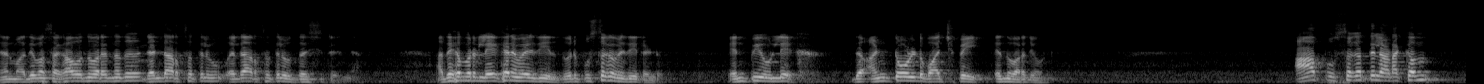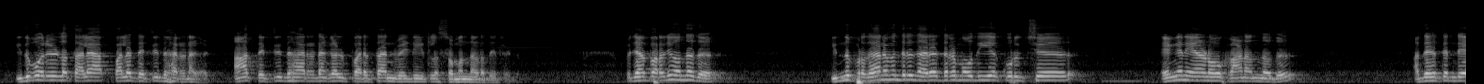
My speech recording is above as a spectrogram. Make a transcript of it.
ഞാൻ മാധ്യമ സഖാവ് എന്ന് പറയുന്നത് രണ്ട് അർത്ഥത്തിലും എല്ലാ അർത്ഥത്തിലും ഉദ്ദേശിച്ചിട്ട് ഞാൻ അദ്ദേഹം ഒരു ലേഖനം എഴുതിയിരുന്നു ഒരു പുസ്തകം എഴുതിയിട്ടുണ്ട്. N P Ullekh the untold Vajpayee എന്ന് പറഞ്ഞുകൊണ്ട്. ആ പുസ്തകത്തിലടക്കം ഇതുപോലെയുള്ള തല പല തെറ്റിദ്ധാരണകൾ. ആ തെറ്റിദ്ധാരണകൾ പരത്താൻ വേണ്ടിയിട്ടുള്ള ശ്രമം നടന്നിട്ടുണ്ട്. അപ്പോൾ ഞാൻ പറഞ്ഞു വന്നത് ഇന്ന് പ്രധാനമന്ത്രി നരേന്ദ്രമോദിയെക്കുറിച്ച് എങ്ങനെയാണോ കാണുന്നത് അദ്ദേഹത്തിന്റെ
